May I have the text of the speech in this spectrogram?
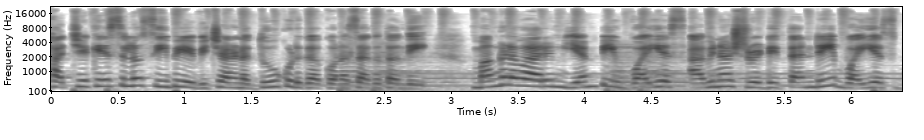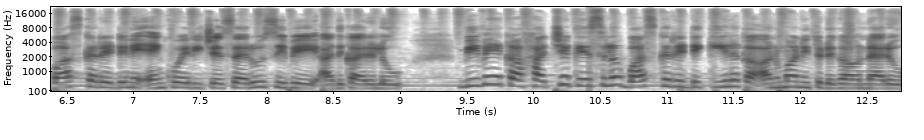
హత్య కేసులో సీబీఐ విచారణ దూకుడుగా కొనసాగుతోంది. మంగళవారం ఎంపీ వైఎస్ అవినాష్ రెడ్డి తండ్రి వైఎస్ భాస్కర్ రెడ్డిని ఎంక్వైరీ చేశారు సీబీఐ అధికారులు. వివేక హత్య కేసులో భాస్కర్ రెడ్డి కీలక అనుమానితుడిగా ఉన్నారు.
